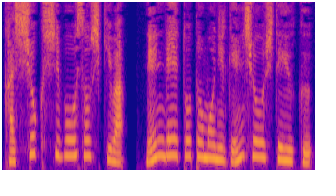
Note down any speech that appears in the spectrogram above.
褐色脂肪組織は年齢とともに減少してゆく。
